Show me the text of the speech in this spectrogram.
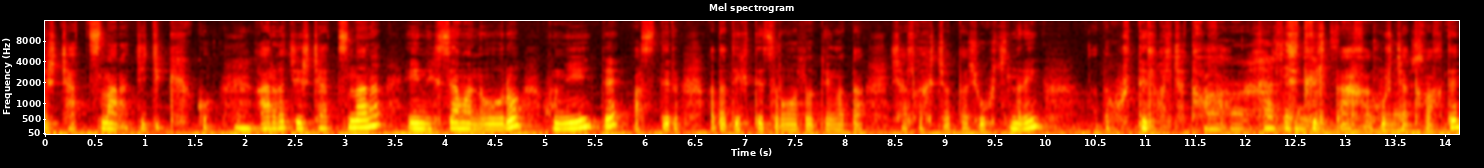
ирч чадсанараа жижиг гэхгүй гаргаж ирч чадсанараа энэ эсэ маань өөрөө хүний те бас тэр одоо тэгтэй сургуулиудын одоо шалгагч одоо шүүгч нарын одоо хүртэл болж чадах байхаа. Анхаарлыг сэтгэл заахаа хүрч чадах байх тий.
